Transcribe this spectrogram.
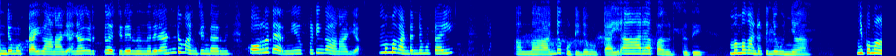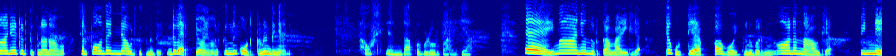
എന്റെ മുട്ടായി കാണാനില്ല ഞാൻ എടുത്തു വെച്ചതായിരുന്നു ഇന്നലെ. രണ്ട് മഞ്ചുണ്ടായിരുന്നു കുറെ തെരഞ്ഞു എവിടെയും കാണാനില്ല ഉമ്മ കണ്ട എന്റെ മുട്ടായി? അല്ല എന്റെ കുട്ടീന്റെ മുട്ടായി. ആരാപ്പാ എടുത്തത്? ഉമ്മ കണ്ടിട്ടില്ല കുഞ്ഞാ? ഇനിയിപ്പോ മാനിയായിട്ട് എടുത്തിക്കണാവോ ചിലപ്പോ അവൻ തന്നെ എടുത്തിക്കണത്. എന്റെ വരട്ടോ. അവനക്ക് ഇന്ന് കൊടുക്കണുണ്ട് ഞാൻ. എന്താ ഇപ്പൊ ഇവളോട് പറയാ? ഏയ് മാനൊന്നും എടുക്കാൻ വഴിയില്ല. എന്റെ കുട്ടി എപ്പാ പോയിക്കണ് ഇവിടുന്ന് ഓനൊന്നും ആവില്ല. പിന്നെ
